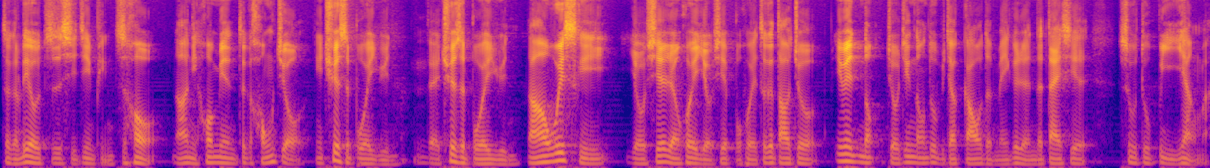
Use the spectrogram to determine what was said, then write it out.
这个六支习近平之后，然后你后面这个红酒你确实不会晕，对，确实不会晕。然后 whisky 有些人会，有些不会，这个倒就因为浓酒精浓度比较高的每个人的代谢速度不一样嘛，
